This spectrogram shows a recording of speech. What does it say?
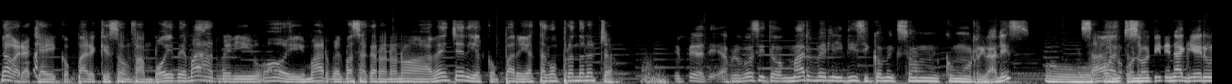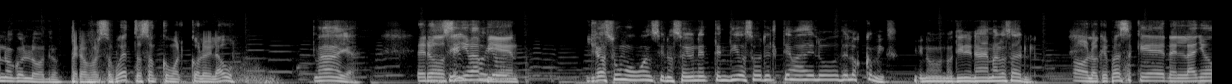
No, pero es que hay compadres que son fanboys de Marvel y hoy Marvel va a sacar una nueva Avenger y el compadre ya está comprando la entrada. Espérate, a propósito, ¿Marvel y DC Comics son como rivales? ¿O, o, no, tienen nada que ver uno con lo otro? Pero por supuesto, son como el Colo y la U. Ah, ya. Pero sí, llevan bien. Yo asumo, Juan, si no soy un entendido sobre el tema de, de los cómics. Y no, no tiene nada de malo saberlo. No, lo que pasa es que en el año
